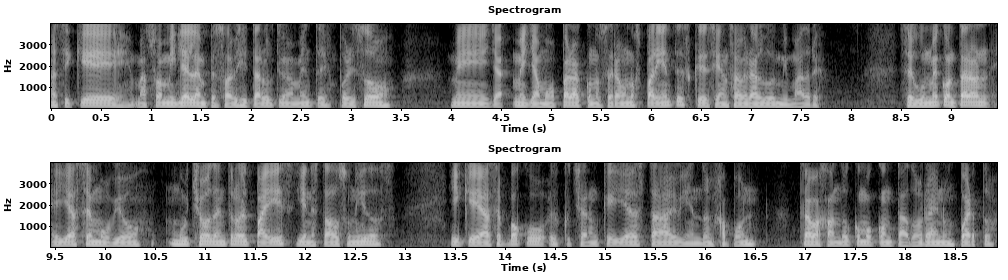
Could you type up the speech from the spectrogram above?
así que más familia la empezó a visitar últimamente. Por eso me, me llamó para conocer a unos parientes que decían saber algo de mi madre. Según me contaron, ella se movió mucho dentro del país y en Estados Unidos, y que hace poco escucharon que ella estaba viviendo en Japón trabajando como contadora en un puerto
